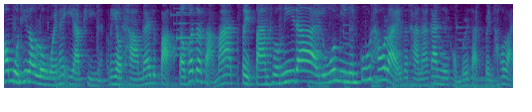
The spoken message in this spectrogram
ข้อมูลที่เราลงไว้ใน ERP เนี่ยเรียลไทม์ได้หรือเปล่า เราก็จะสามารถติดตามทวงหนี้ได้ รู้ว่ามีเงินกู้เท่าไหร่ สถานะการเงินของบริษัทเป็นเท่าไหร่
